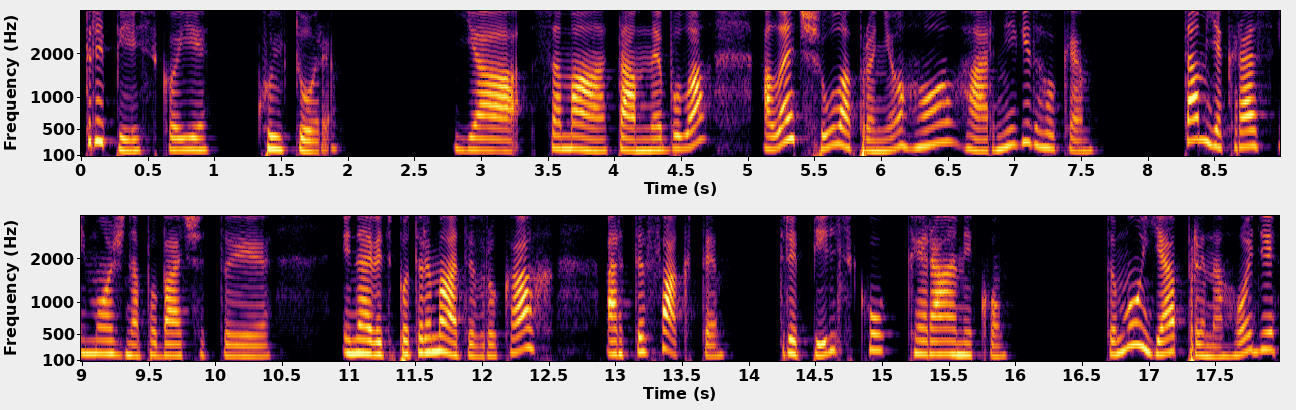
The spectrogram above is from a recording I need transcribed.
трипільської культури. Я сама там не була, але чула про нього гарні відгуки. Там якраз і можна побачити і навіть потримати в руках артефакти, трипільську кераміку. Тому я при нагоді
